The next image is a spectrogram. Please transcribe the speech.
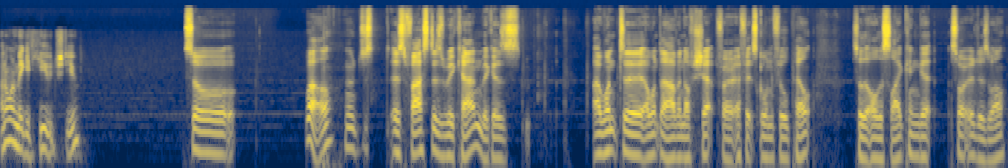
I don't want to make it huge, do you? So, well, just as fast as we can because I want to. I want to have enough shit for if it's going full pelt, so that all the slag can get sorted as well.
